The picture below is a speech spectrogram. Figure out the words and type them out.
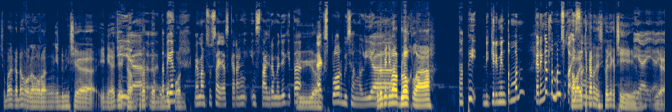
Cuma kadang orang-orang Indonesia ini aja yang Iya, kampret nggak mau tapi move kan on. memang susah ya sekarang Instagram aja kita Iya. explore bisa ngeliat Udah minimal blok lah. tapi dikirimin temen kadang kan temen suka Kalau itu kan resikonya kecil. Iya, iya, iya.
